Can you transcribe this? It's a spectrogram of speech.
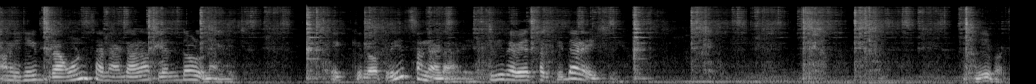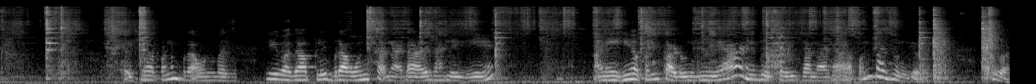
आणि हे ब्राऊन चणा डाळ आपल्याला दळून आणायची. एक किलो आपली चणा डाळ आहे. ती रव्यासारखी दळायची. हे बघा. तर आपण ब्राऊन भाजी ही बघा आपली ब्राऊन चणा डाळ झालेली आहे. आणि ही आपण काढून घेऊया आणि दुसरी चणा डाळ आपण भाजून घेऊ. हे बघा.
